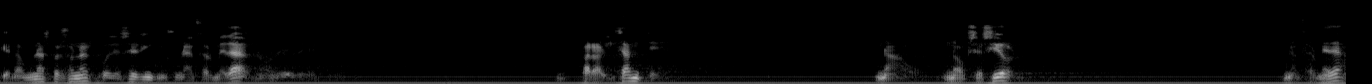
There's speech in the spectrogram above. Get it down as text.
que en algunas personas puede ser incluso una enfermedad, ¿no? paralizante, una obsesión, una enfermedad.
